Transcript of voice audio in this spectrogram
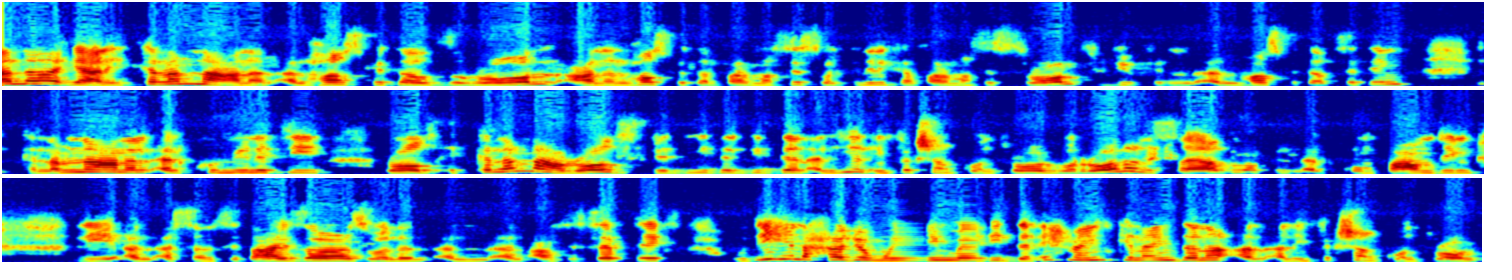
أنا يعني اتكلمنا عن ال hospitals role عن ال hospital pharmacist وال clinical pharmacist role في ال hospital setting اتكلمنا عن ال community roles اتكلمنا عن roles جديدة جدا اللي هي ال infection control وال role للصيادله في ال compounding لل sanitizers وال antiseptics ودي هنا حاجة مهمة جدا. إحنا يمكن عندنا ال infection control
